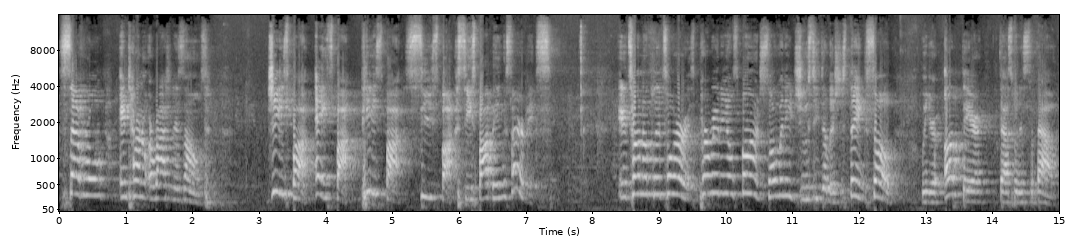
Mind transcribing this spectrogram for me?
several internal erogenous zones. G spot, A spot, P spot, C spot, C spot being the cervix. Internal clitoris, perineal sponge, so many juicy, delicious things. So when you're up there, that's what it's about.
